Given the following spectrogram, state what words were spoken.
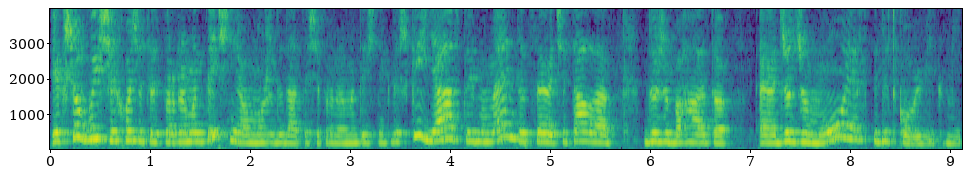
якщо ви ще хочете про романтичні, я вам можу додати ще про романтичні книжки. Я в той момент оце читала дуже багато е, Джоджо Моєс, підлітковий вік мій.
